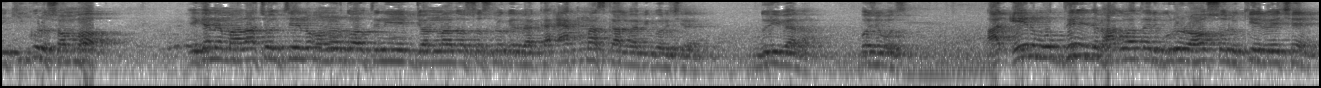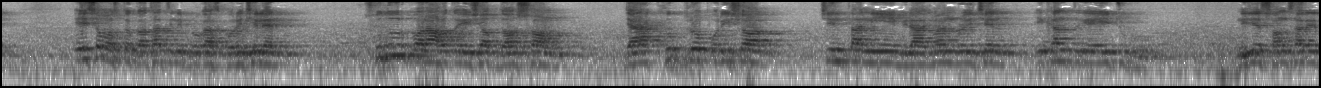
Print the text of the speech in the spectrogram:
এই কি করে সম্ভব? এখানে মালা চলছেন অনর্গল, তিনি জন্মাদর্শ শ্লোকের ব্যাখ্যা এক মাস কালব্যাপী করেছিলেন, দুই বেলা। বসে বসে। আর এর মধ্যে যে ভাগবতের গুরু রহস্য লুকিয়ে রয়েছে, এই সমস্ত কথা তিনি প্রকাশ করেছিলেন। সুদূর পরা হতো এইসব দর্শন, যারা ক্ষুদ্র পরিসর, চিন্তা নিয়ে বিরাজমান রয়েছেন, এখান থেকে এইটুকু। নিজের সংসারের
